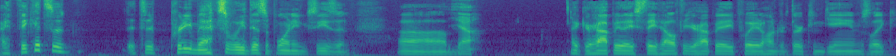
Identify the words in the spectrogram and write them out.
I think it's a it's a pretty massively disappointing season. Um, yeah, like you're happy they stayed healthy. You're happy they played 113 games. Like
